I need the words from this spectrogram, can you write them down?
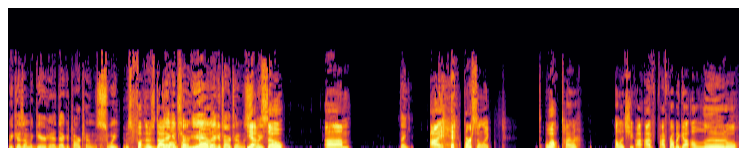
because I'm a gearhead, that guitar tone was sweet. It was fu- those dive that bombs guitar, were yeah, that guitar tone was yeah. sweet. So, um, Thank you. I personally, well, Tyler, I'll let you. I, I've I've probably got a little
